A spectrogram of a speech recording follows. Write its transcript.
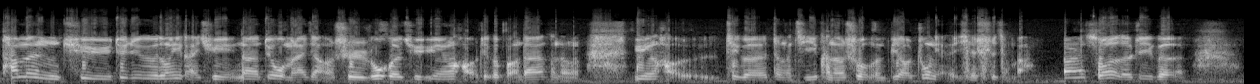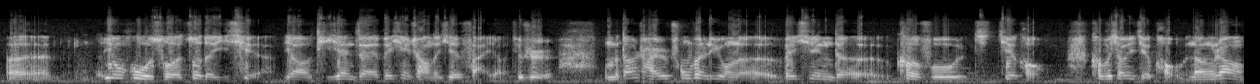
他们去对这个东西感兴趣，那对我们来讲是如何去运营好这个榜单，可能运营好这个等级，可能是我们比较重点的一些事情吧。当然，所有的这个呃用户所做的一切，要体现在微信上的一些反应，就是我们当时还是充分利用了微信的客服接口、客服消息接口，能让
